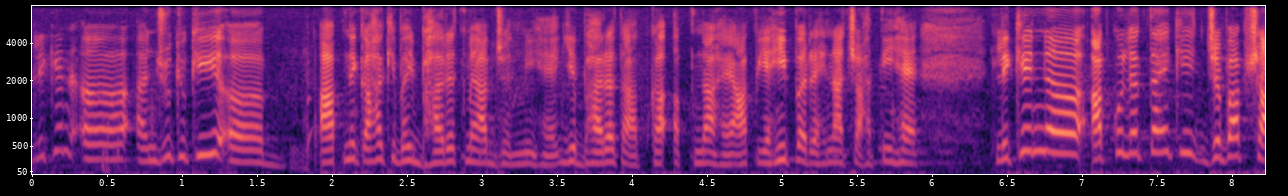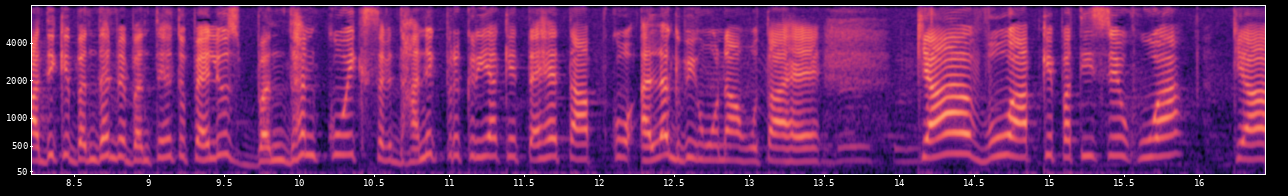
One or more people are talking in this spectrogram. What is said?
लेकिन अंजू क्योंकि आपने कहा कि भाई भारत में आप जन्मी हैं ये भारत आपका अपना है आप यहीं पर रहना चाहती हैं। लेकिन आपको लगता है कि जब आप शादी के बंधन में बनते हैं तो पहले उस बंधन को एक संवैधानिक प्रक्रिया के तहत आपको अलग भी होना होता है? क्या वो आपके पति से हुआ? क्या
